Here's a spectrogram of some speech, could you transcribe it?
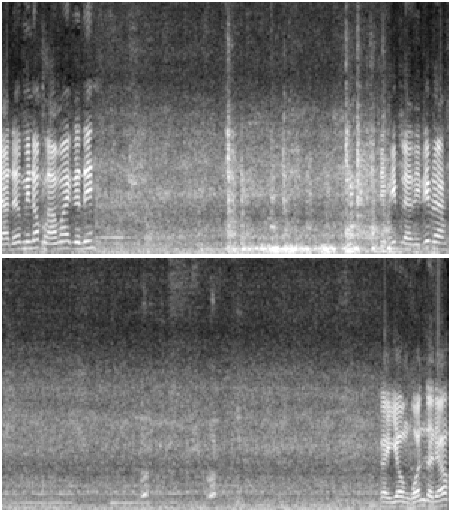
จะเดิมมีนกหรือไม่คืนนี้ติดริบเลยติดริบเลยไก่ยอมคนแต่เดียว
